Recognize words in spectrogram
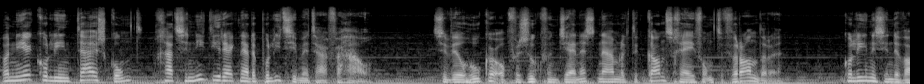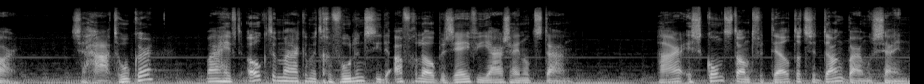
Wanneer Colleen thuiskomt, gaat ze niet direct naar de politie met haar verhaal. Ze wil Hoeker op verzoek van Janice namelijk de kans geven om te veranderen. Colleen is in de war. Ze haat Hoeker, maar heeft ook te maken met gevoelens die de afgelopen zeven jaar zijn ontstaan. Haar is constant verteld dat ze dankbaar moest zijn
